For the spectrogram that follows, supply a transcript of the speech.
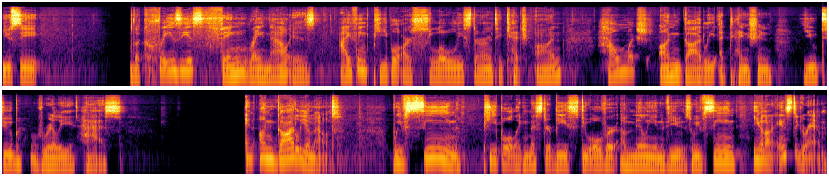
You see, the craziest thing right now is I think people are slowly starting to catch on how much ungodly attention YouTube really has. An ungodly amount. We've seen people like Mr. Beast do over a million views. We've seen even on Instagram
